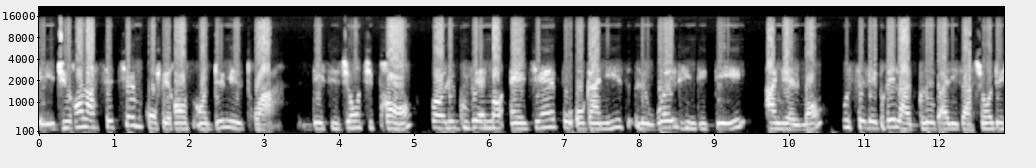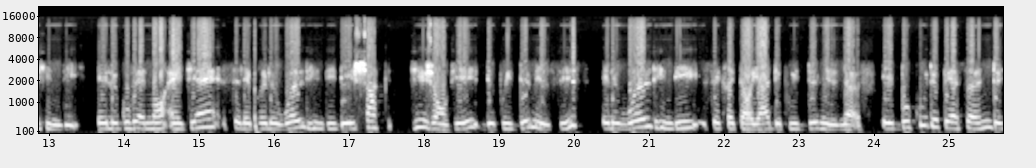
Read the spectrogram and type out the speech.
Et durant la septième conférence en 2003, décision tu prends par le gouvernement indien pour organiser le World Hindi Day annuellement pour célébrer la globalisation de Hindi. Et le gouvernement indien célébrait le World Hindi Day chaque 10 janvier depuis 2006 et le World Hindi Secretariat depuis 2009. Et beaucoup de personnes de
